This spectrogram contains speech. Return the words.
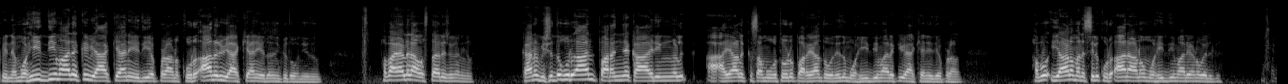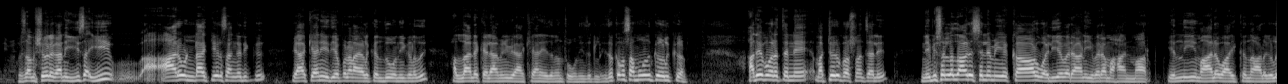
പിന്നെ മൊഹീദ്ദി മാലക്ക് വ്യാഖ്യാനം എഴുതിയപ്പോഴാണ് ഖുർആൻ ഒരു വ്യാഖ്യാനം എഴുതാൻ എനിക്ക് തോന്നിയത്. അപ്പോൾ അയാളുടെ അവസ്ഥ ആലോചിക്കുക നിങ്ങൾ? കാരണം വിശുദ്ധ ഖുർആൻ പറഞ്ഞ കാര്യങ്ങൾ അയാൾക്ക് സമൂഹത്തോട് പറയാൻ തോന്നിയത് മൊഹീദ്ദി മാലക്ക് വ്യാഖ്യാനം എഴുതിയപ്പോഴാണ്. അപ്പോൾ ഇയാളുടെ മനസ്സിൽ ഖുർആനാണോ മൊഹീദ്ദി മാലയാണോ വലുത്? ഒരു സംശയമില്ല കാരണം ഈ ഈ ആരോ ഉണ്ടാക്കിയ ഒരു സംഗതിക്ക് വ്യാഖ്യാനം എഴുതിയപ്പോഴാണ് അയാൾക്ക് എന്ത് തോന്നിക്കുന്നത് അള്ളാഹിന്റെ കലാമിന് വ്യാഖ്യാനം എഴുതണം തോന്നിയിട്ടുള്ളത്. ഇതൊക്കെ സമൂഹം കേൾക്കുകയാണ്. അതേപോലെ തന്നെ മറ്റൊരു പ്രശ്നം വെച്ചാൽ നബി സല്ലാ അലൈഹി സ്വലമയേക്കാൾ വലിയവരാണ് ഇവരെ മഹാന്മാർ എന്ന് ഈ മാല വായിക്കുന്ന ആളുകൾ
